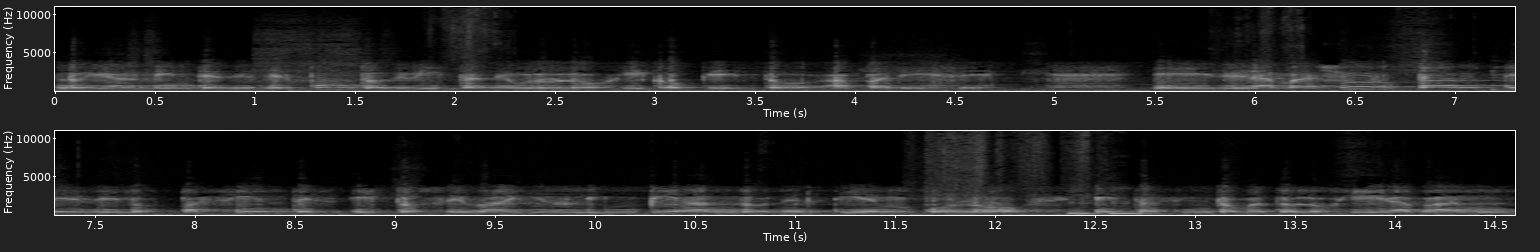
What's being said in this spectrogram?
realmente desde el punto de vista neurológico que esto aparece. Eh, la mayor parte de los pacientes esto se va a ir limpiando en el tiempo, ¿no? Estas sintomatologías van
